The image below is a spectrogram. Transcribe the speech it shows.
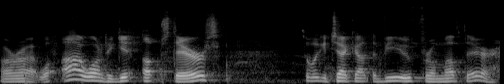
All right, well, I wanted to get upstairs so we can check out the view from up there.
